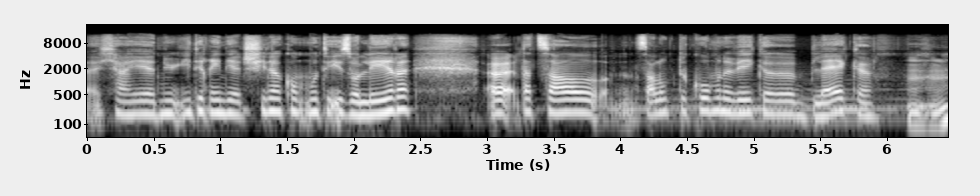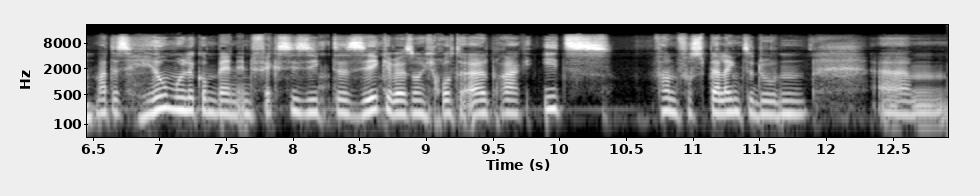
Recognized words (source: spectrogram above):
ga je nu iedereen die uit China komt moeten isoleren? Uh, dat, zal, dat zal ook de komende weken blijken. Mhm. Maar het is heel moeilijk om bij een infectieziekte, zeker bij zo'n grote uitbraak, iets van voorspelling te doen um,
